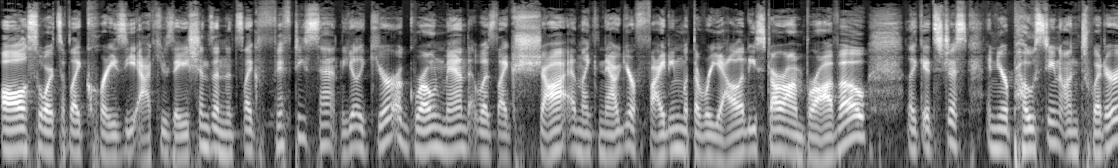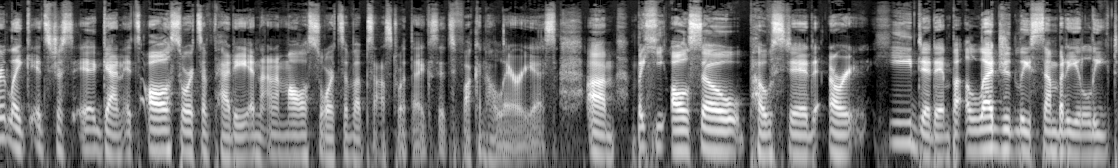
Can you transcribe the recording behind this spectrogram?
all sorts of like crazy accusations. And it's like Fifty Cent. You're like you're a grown man that was like shot, and like now you're fighting with the reality star on Bravo. Like it's just, and you're posting on Twitter. Like it's just, again, it's all sorts of petty, and I'm all sorts of obsessed with it because it's fucking hilarious. Um, but he also posted, or he didn't, but allegedly somebody leaked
